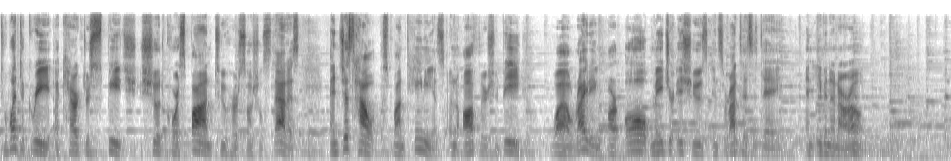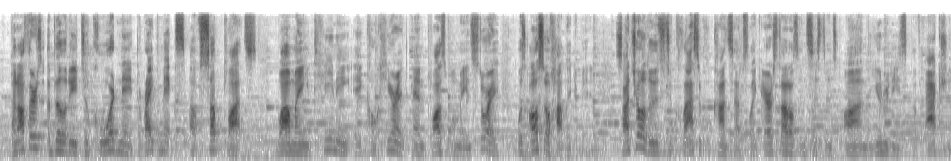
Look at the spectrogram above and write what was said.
to what degree a character's speech should correspond to her social status, and just how spontaneous an author should be while writing are all major issues in Cervantes' day and even in our own. An author's ability to coordinate the right mix of subplots while maintaining a coherent and plausible main story was also hotly debated. Sancho alludes to classical concepts like Aristotle's insistence on the unities of action,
